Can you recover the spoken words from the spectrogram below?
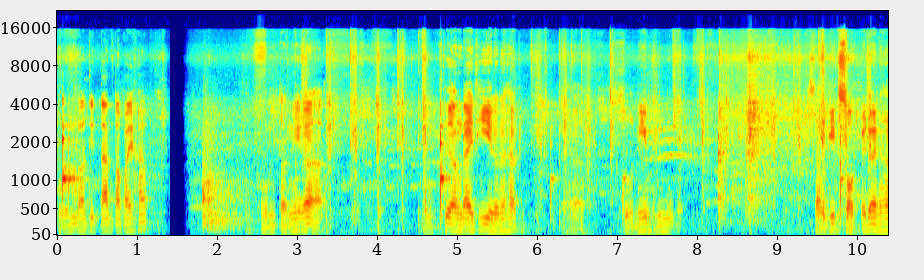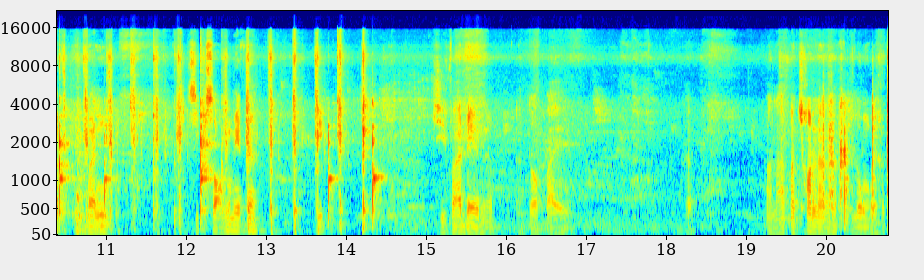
ผมรอติดตามต่อไปครับ ผมตอนนี้ก็เครื่องได้ที่แล้วนะครับ สูตรนี้ผมใส่พริกสดไปด้วยนะครับ มันสิบสองเม็ดนะพริกชีฟ้าแดงครับ ต่อไปครับปลาร้าปลาช่อนแล้วนะครับลงไปครับ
